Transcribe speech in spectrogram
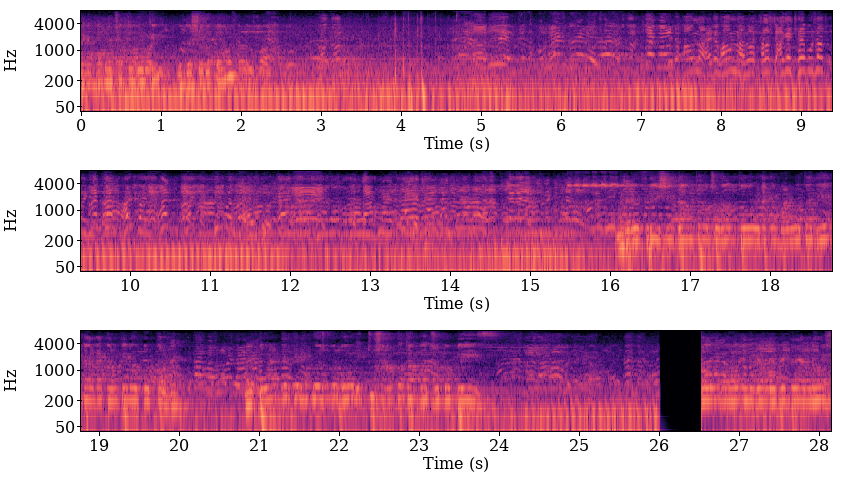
থেকে চক্রবর্তী, উদ্দেশ্য রূপম। ফ্রি সিদ্ধান্ত, চূড়ান্ত, এটাকে মান্যতা দিয়ে খেলাটা কন্টিনিউ করতে হবে। প্লেয়ারদেরকে রিকোয়েস্ট করব, একটু শান্ত থাকবার জন্য প্লিজ every player knows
